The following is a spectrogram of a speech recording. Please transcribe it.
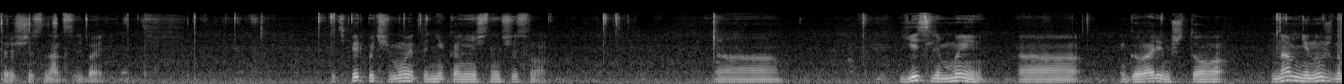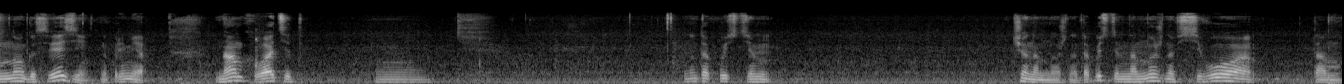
То есть 16 байт. И теперь почему это не конечное число? А, Если мы а, говорим, что нам не нужно много связей, например, нам хватит, ну, допустим, что нам нужно? Допустим, нам нужно всего там,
